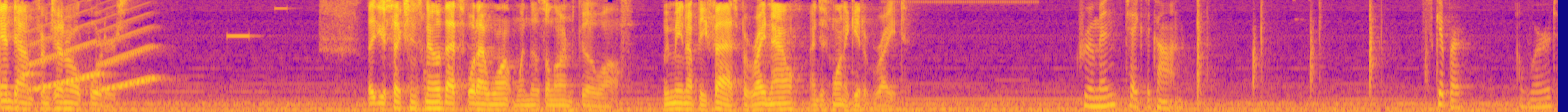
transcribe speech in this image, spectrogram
Stand down from general quarters. Let your sections know that's what I want when those alarms go off. We may not be fast, but right now, I just want to get it right. Crewman, take the con. Skipper, a word?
